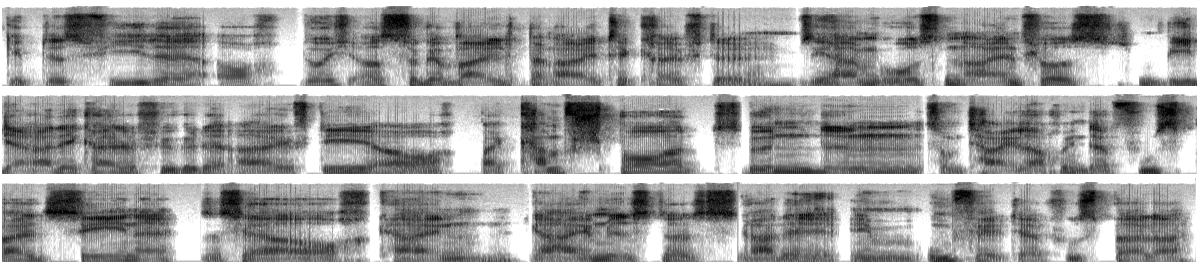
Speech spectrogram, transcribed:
gibt es viele auch durchaus zu Gewalt bereite Kräfte. Sie haben großen Einfluss, wie der radikale Flügel der AfD, auch bei Kampfsportbünden, zum Teil auch in der Fußballszene. Es ist ja auch kein Geheimnis, dass gerade im Umfeld der Fußballer,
